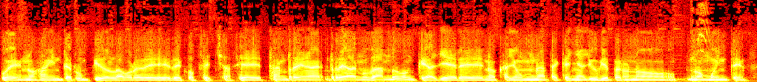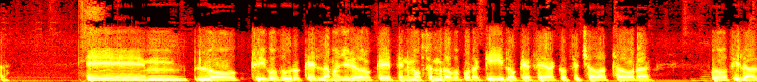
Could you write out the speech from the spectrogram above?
pues nos han interrumpido labores de, de cosecha. Se están re- reanudando, aunque ayer eh, nos cayó una pequeña lluvia, pero no, no muy intensa. Eh, los trigos duros, que es la mayoría de lo que tenemos sembrado por aquí, lo que se ha cosechado hasta ahora, pues oscila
